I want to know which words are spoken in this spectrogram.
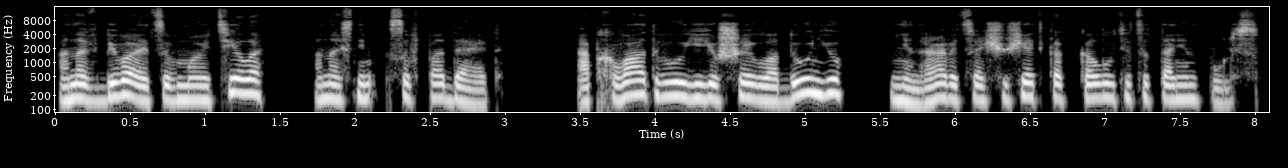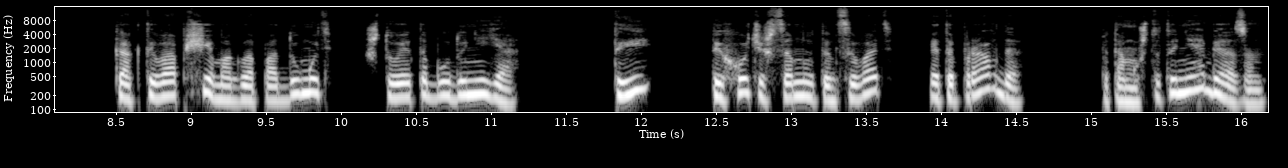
Она вбивается в мое тело, она с ним совпадает. Обхватываю ее шею ладонью, мне нравится ощущать, как колотится Танин пульс. Как ты вообще могла подумать, что это буду не я? Ты? Ты хочешь со мной танцевать? Это правда? Потому что ты не обязан.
